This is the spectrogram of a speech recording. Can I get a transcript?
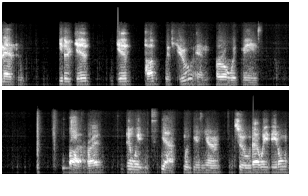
And then either Gib, Gib pub with you and Earl with me. Uh, right? No wait, yeah, with me here. So that way they don't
